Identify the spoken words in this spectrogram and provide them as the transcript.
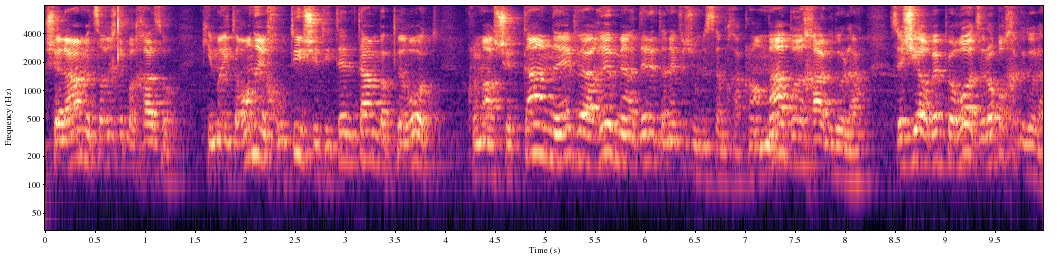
של העם הצריך לברכה זו, כי אם היתרון האיכותי שתיתן טעם בפירות, כלומר שטעם נאה וערב מעדן את הנפש ומשמחה. כלומר, מה הברכה הגדולה? זה שיהיה הרבה פירות זה לא ברכה גדולה.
